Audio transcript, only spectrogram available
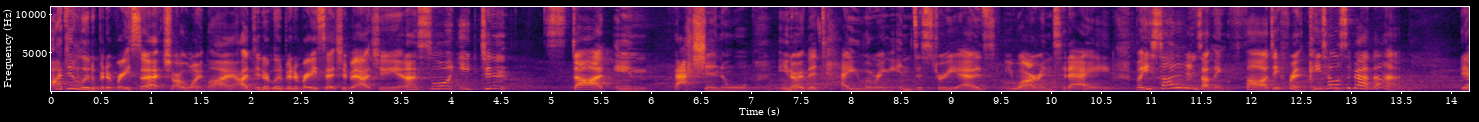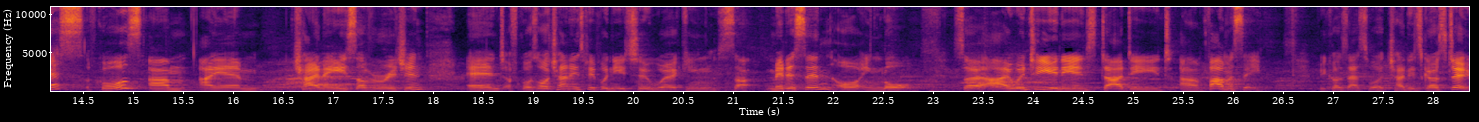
I did a little bit of research, I won't lie. I did a little bit of research about you, and I saw you didn't start in fashion or, you know, the tailoring industry as you are in today, but you started in something far different. Can you tell us about that? Yes, of course. Um, I am Chinese of origin, and of course, all Chinese people need to work in medicine or in law. So I went to uni and studied um, pharmacy because that's what Chinese girls do.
